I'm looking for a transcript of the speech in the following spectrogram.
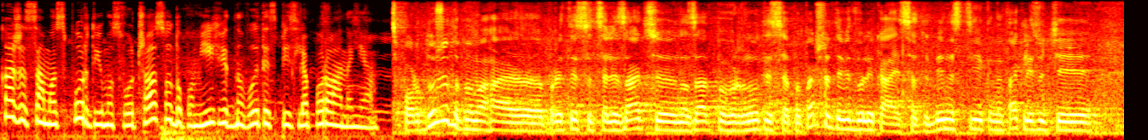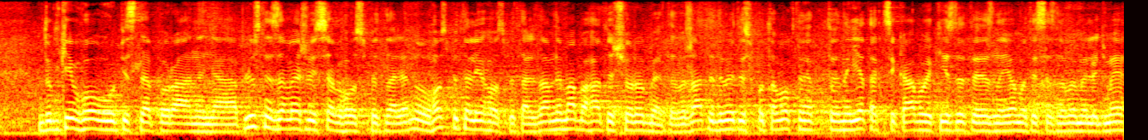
Каже, саме спорт йому свого часу допоміг відновитись після поранення. Спорт дуже допомагає пройти соціалізацію, назад повернутися. По-перше, ти відволікаєшся, тобі не стільки не так лізуть думки в голову після поранення. Плюс не завершуйся в госпіталі. Ну, госпіталь є госпіталь, там нема багато чого робити. Лежати, дивитись в потолок, то не є так цікаво, як їздити, знайомитися з новими людьми,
